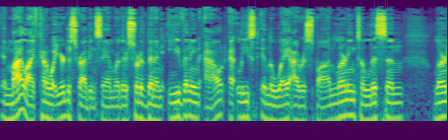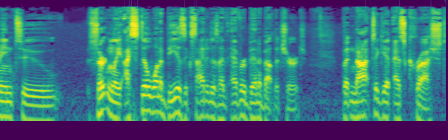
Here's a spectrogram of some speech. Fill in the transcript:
in my life, kind of what you're describing, Sam, where there's sort of been an evening out, at least in the way I respond, learning to listen, learning to. Certainly, I still want to be as excited as I've ever been about the church but not to get as crushed,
